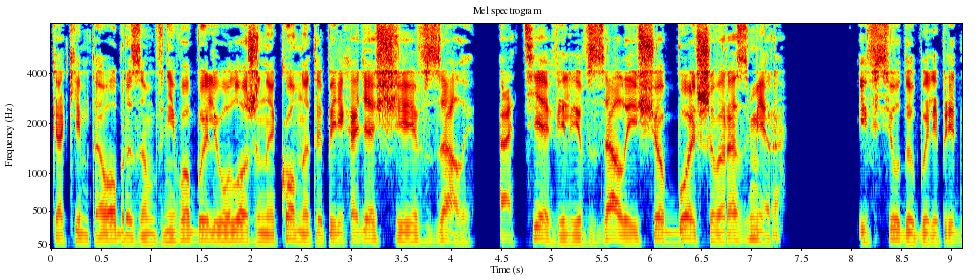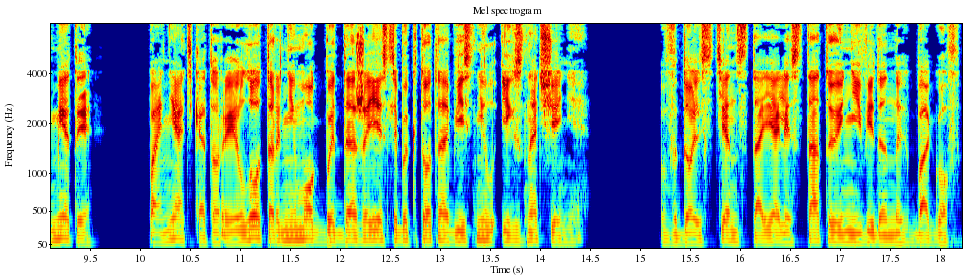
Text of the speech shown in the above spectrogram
Каким-то образом в него были уложены комнаты, переходящие в залы, а те вели в залы еще большего размера. И всюду были предметы, понять которые Лотер не мог бы, даже если бы кто-то объяснил их значение. Вдоль стен стояли статуи невиданных богов.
